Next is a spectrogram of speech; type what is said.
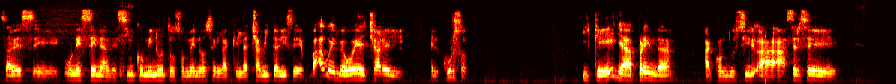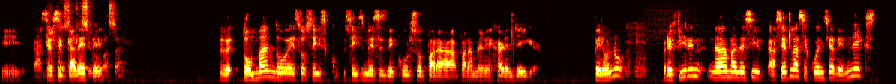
¿sabes? Eh, una escena de cinco minutos o menos en la que la chavita dice, va, güey, me voy a echar el, el curso. Y que ella aprenda a conducir, a, hacerse, eh, hacerse cadete, tomando esos seis, meses de curso para, manejar el Jaeger. Pero no, prefieren nada más decir, hacer la secuencia de next,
